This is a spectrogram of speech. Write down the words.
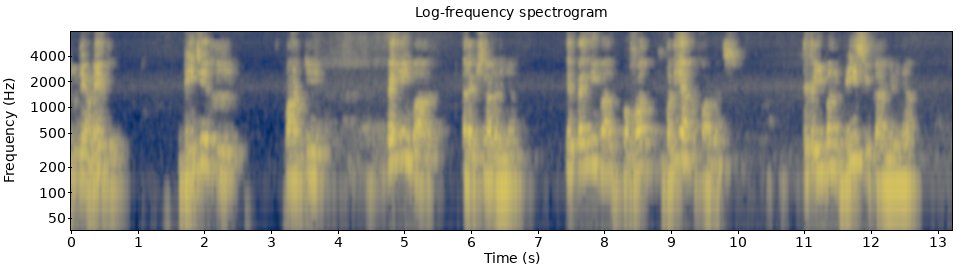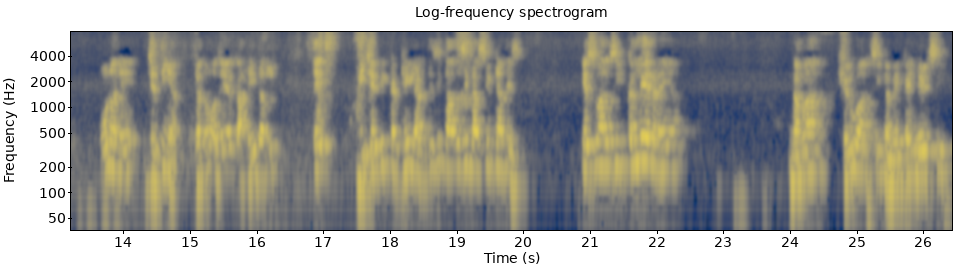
ਲੁਧਿਆਣੇ ਤੇ, ਬੀਜੇਪੀ ਪਾਰਟੀ ਪਹਿਲੀ ਵਾਰ ਇਲੈਕਸ਼ਨਾਂ ਲੜੀਆਂ ਤੇ ਪਹਿਲੀ ਵਾਰ ਬਹੁਤ ਵਧੀਆ ਪਰਫਾਰਮੈਂਸ ਤਕਰੀਬਨ 20 ਸੀਟਾਂ ਜਿਹੜੀਆਂ ਉਹਨਾਂ ਨੇ ਜਿੱਤੀਆਂ। ਜਦੋਂ ਅਜੇ ਅਕਾਲੀ ਦਲ ਤੇ ਬੀਜੇਪੀ ਇਕੱਠੇ ਹੀ ਲੜਦੇ ਸੀ ਤਾਂ ਅਸੀਂ 10 ਸੀਟਾਂ ਤੇ ਸੀ। ਇਸ ਵਾਰ ਅਸੀਂ ਇਕੱਲੇ ਲੜੇ ਆ ਨਵਾਂ ਸ਼ੁਰੂਆਤ ਸੀ, ਨਵੇਂ ਕੈਂਡੀਡੇਟ ਸੀ।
